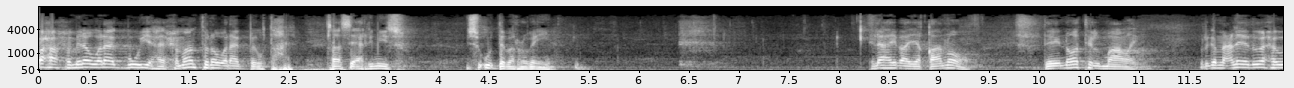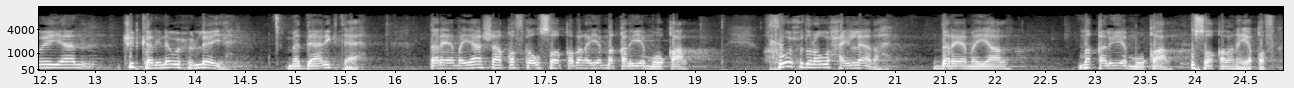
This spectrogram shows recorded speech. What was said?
waxaa xumino wanaag buu yahay xumaantuna wanaag bay u tahay. Saasay arrimihiisu isu u dabarogayin ilaahay baa yaqaanoo dee inoo tilmaamay. Marka macnaheedu waxa weeyaan jidhkanina wuxuu leeyahay madaarigtaa dareemayaashaa qofka u soo qabanaya maqal iyo muuqaal. Ruuxduna waxay leedahay dareemayaal maqal iyo muuqaal u soo qabanaya qofka.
